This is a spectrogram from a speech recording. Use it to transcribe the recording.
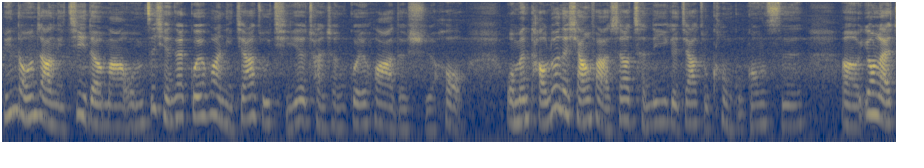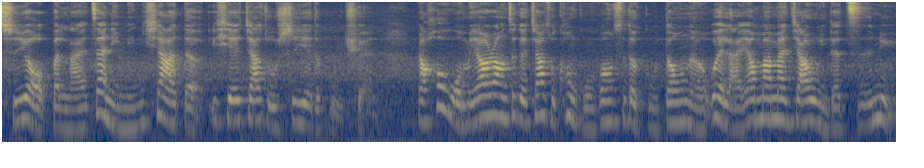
林董事长，你记得吗？我们之前在规划你家族企业传承规划的时候，我们讨论的想法是要成立一个家族控股公司，呃，用来持有本来在你名下的一些家族事业的股权。然后我们要让这个家族控股公司的股东呢，未来要慢慢加入你的子女。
